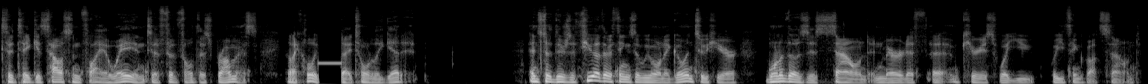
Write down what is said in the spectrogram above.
to take his house and fly away and to fulfill this promise, you're like, holy, I totally get it. And so there's a few other things that we want to go into here. One of those is sound. And Meredith, uh, I'm curious what you what you think about sound.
